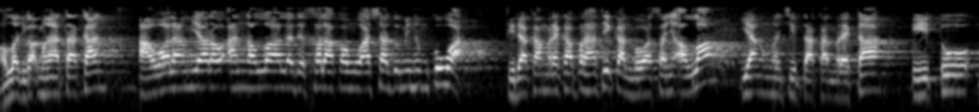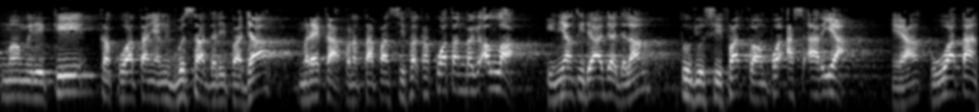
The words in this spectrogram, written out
Allah juga mengatakan awalam yarau annallaha alladzi khalaqahum wa minhum quwwah Tidakkah mereka perhatikan bahwasanya Allah yang menciptakan mereka itu memiliki kekuatan yang lebih besar daripada mereka. Penetapan sifat kekuatan bagi Allah. Ini yang tidak ada dalam tujuh sifat kelompok As'ariyah. Ya, kuatan.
